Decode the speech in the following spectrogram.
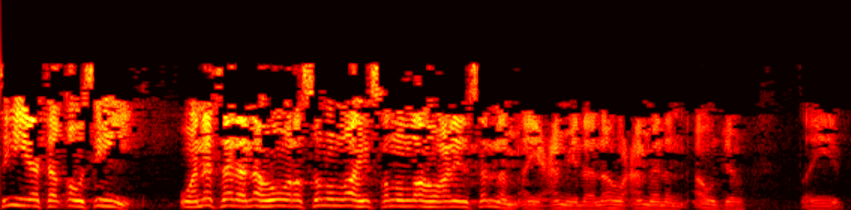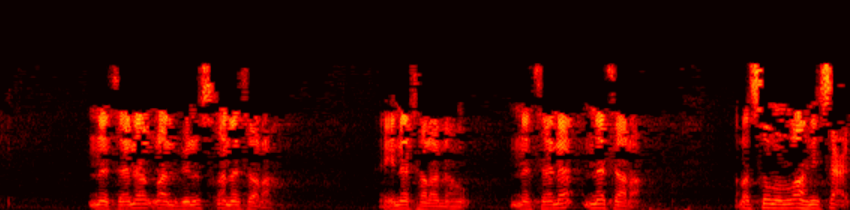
سية قوسه ونثل له رسول الله صلى الله عليه وسلم. أي عمل له عملا أوجب طيب. نثل قال في نسخة نثره. أي نثر له. نثل نثر. رسول الله لسعد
